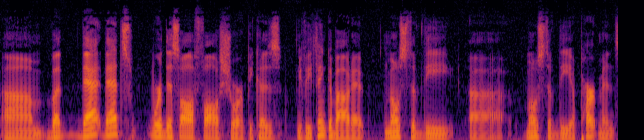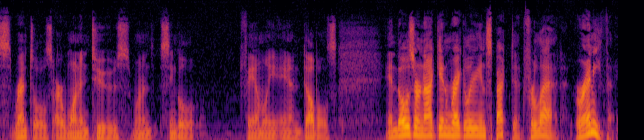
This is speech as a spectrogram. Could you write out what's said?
Um, but that that's where this all falls short because if you think about it, most of the uh, most of the apartments rentals are one and twos, one and single family and doubles and those are not getting regularly inspected for lead or anything.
